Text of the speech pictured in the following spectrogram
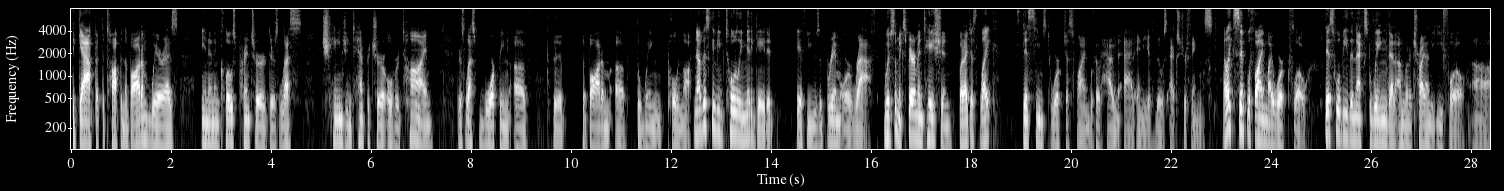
the gap at the top and the bottom, whereas in an enclosed printer, there's less change in temperature over time. There's less warping of the, the bottom of the wing pulling off. Now this can be totally mitigated if you use a brim or a raft with some experimentation, but I just like this seems to work just fine without having to add any of those extra things. I like simplifying my workflow. This will be the next wing that I'm going to try on the e-foil. Uh,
